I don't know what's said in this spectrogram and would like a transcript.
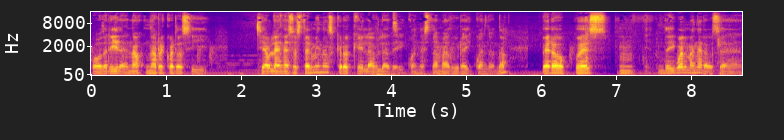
podrida. No, no recuerdo si, si habla en esos términos, creo que él habla de cuando está madura y cuando no. Pero pues mm, de igual manera, o sea,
